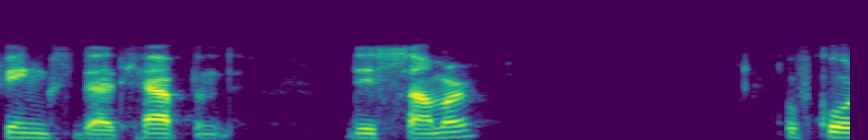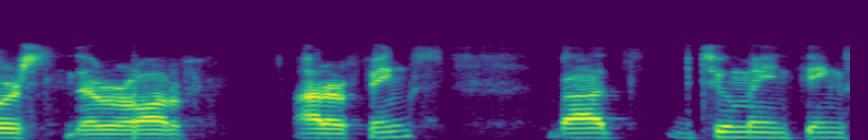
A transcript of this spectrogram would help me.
things that happened this summer. Of course there were a lot of other things but the two main things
